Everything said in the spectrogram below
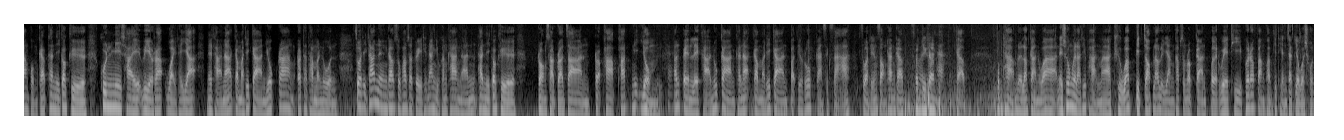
างๆผมครับ ท่านนี้ก็คือ คุณมีชัยวีระไวยทยะ ในฐานะกรรมาธิการยกร่างรัฐธรรมนูญ ส่วนอีกท่านหนึ่งครับสุภาพสตรีที่นั่งอยู่ข้างๆนั้น ท่านนี้ก็คือรองศาสตราจารย์ ประภาพัฒน์นิยมค่ะท่านเป็นเลขานุการคณะกรรมาธิการปฏิรูปการศึกษา สวัสดีทั้งสองท่านครับ สวัสดีครับค่ะครับ ผมถามเลยแล้วกันว่าในช่วงเวลาที่ผ่านมา ถือว่าปิดจ็อบแล้วหรือยังครับสำหรับการเปิดเวทีเพื่อรับฟังความคิดเห็นจากเยาวชน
